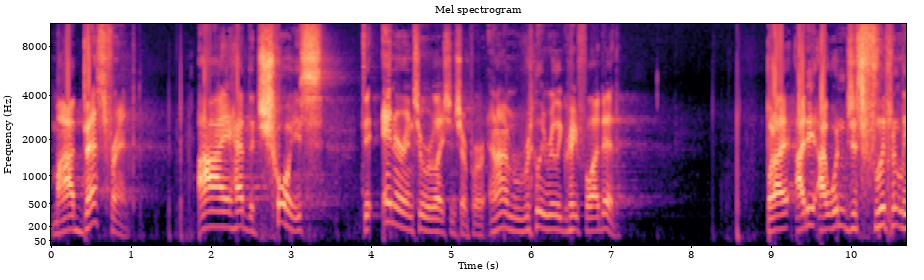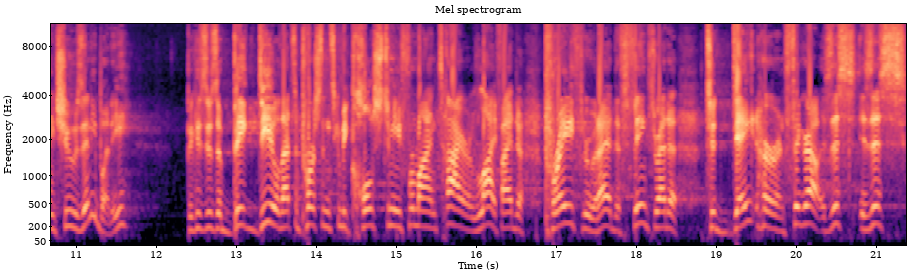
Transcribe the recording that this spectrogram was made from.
my best friend. I had the choice to enter into a relationship with her, and I'm really, really grateful I did. But I, I, did, I wouldn't just flippantly choose anybody because it was a big deal. That's a person that's going to be close to me for my entire life. I had to pray through it. I had to think through it. I had to, to date her and figure out, is this, is this,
